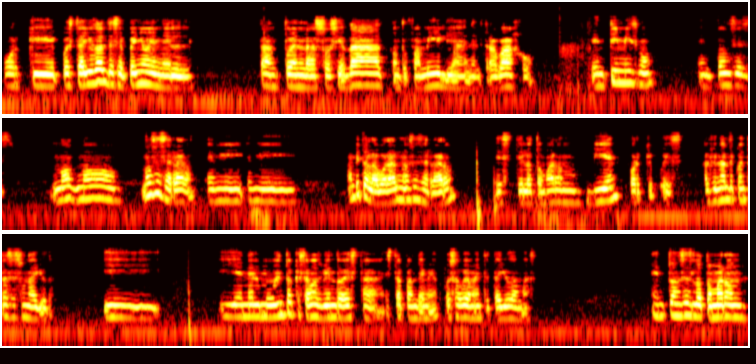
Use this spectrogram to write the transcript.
porque pues te ayuda al desempeño en el, tanto en la sociedad, con tu familia, en el trabajo, en ti mismo. Entonces, no, no, no se cerraron. En mi, en mi ámbito laboral no se cerraron. Este, lo tomaron bien porque pues al final de cuentas es una ayuda. Y, y en el momento que estamos viendo esta, esta pandemia, pues obviamente te ayuda más. Entonces lo tomaron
